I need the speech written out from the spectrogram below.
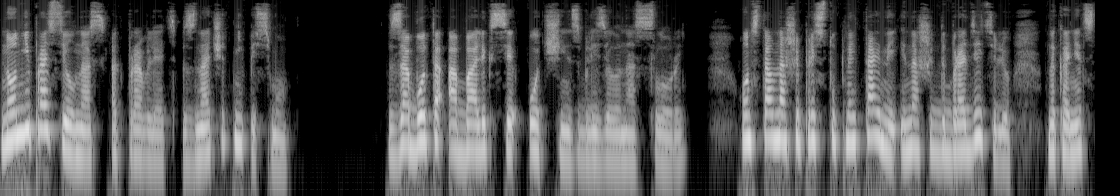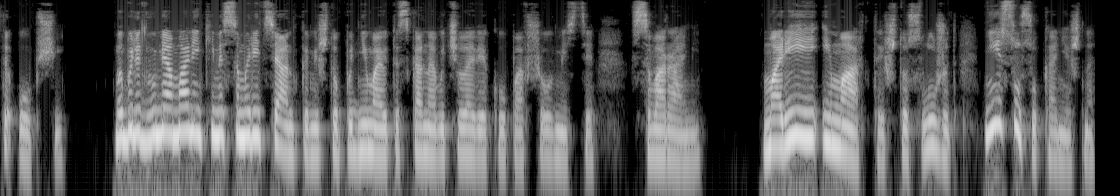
Но он не просил нас отправлять, значит, не письмо. Забота об Алексе очень сблизила нас с Лорой. Он стал нашей преступной тайной и нашей добродетелью, наконец-то, общей. Мы были двумя маленькими самаритянками, что поднимают из канавы человека, упавшего вместе с ворами. Марией и Мартой, что служат, не Иисусу, конечно,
